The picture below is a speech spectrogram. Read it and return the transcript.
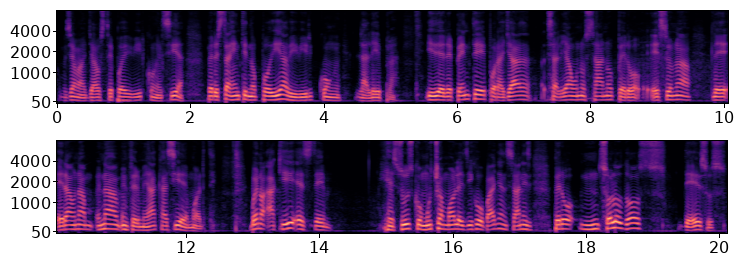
¿cómo se llama? Ya usted puede vivir con el SIDA, pero esta gente no podía vivir con la lepra. Y de repente por allá salía uno sano, pero es una, era una, una enfermedad casi de muerte. Bueno, aquí este, Jesús con mucho amor les dijo, vayan sanes, pero solo dos de esos,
